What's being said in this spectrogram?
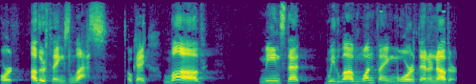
or other things less. Okay? Love means that we love one thing more than another.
